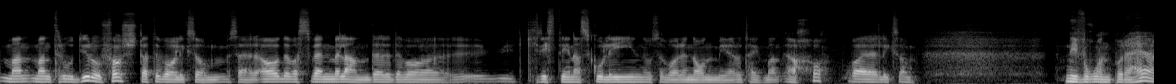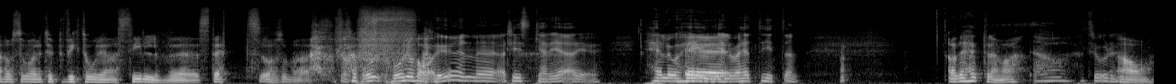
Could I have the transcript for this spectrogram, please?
man, man trodde ju då först att det var liksom så här ja det var Sven Melander det var eh, Kristina Skolin och så var det någon mer och tänkte man jaha vad är liksom nivån på det här och så var det typ Victoria Silvstedt och så bara Hon, hon har ju en eh, artistkarriär ju Hello Hey, Eh. eller vad hette hitten? Ja det hette den va? Ja, jag tror det Ja.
